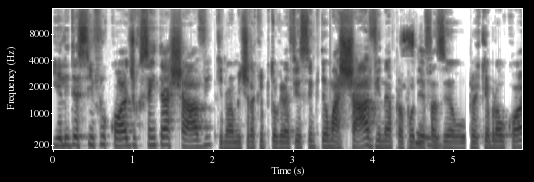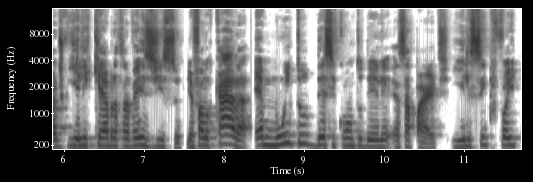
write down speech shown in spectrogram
e ele decifra o código sem ter a chave, que normalmente na criptografia sempre tem uma chave, né, para poder Sim. fazer o para quebrar o código, e ele quebra através disso. E eu falo, cara, é muito desse conto dele essa parte. E ele sempre foi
